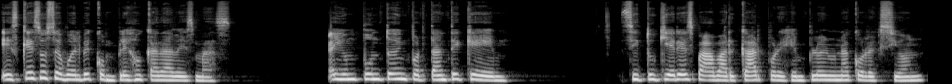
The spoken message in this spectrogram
es que eso se vuelve complejo cada vez más hay un punto importante que si tú quieres abarcar, por ejemplo, en una corrección,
